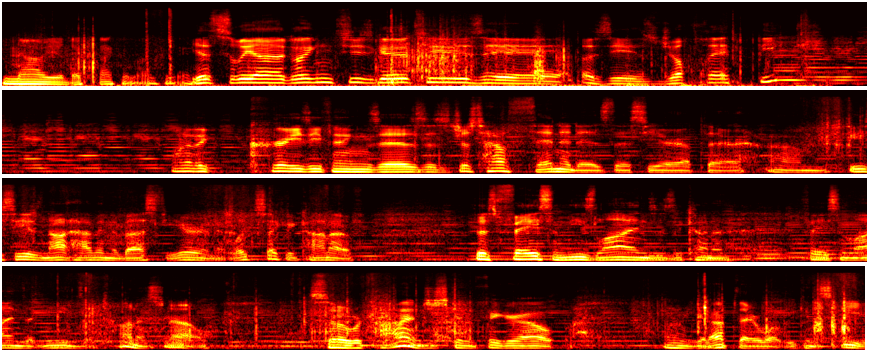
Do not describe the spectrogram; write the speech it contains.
Now you look like a mountaineer. Yes, we are going to go to the, the Joffre Peak. One of the crazy things is is just how thin it is this year up there. Um, BC is not having the best year, and it looks like it kind of this face and these lines is the kind of face and lines that needs a ton of snow. So we're kind of just gonna figure out when we get up there what we can ski.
